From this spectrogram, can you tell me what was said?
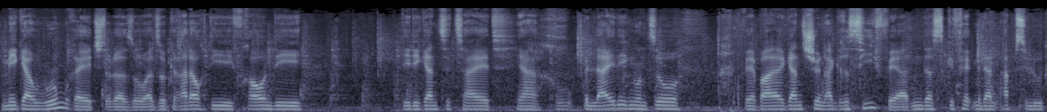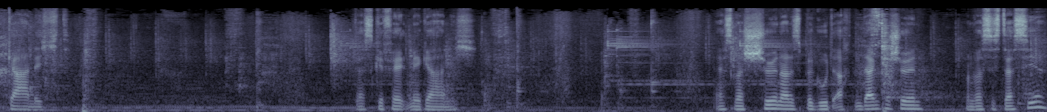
mega rumraged oder so? Also gerade auch die Frauen, die die die ganze Zeit ja beleidigen und so verbal ganz schön aggressiv werden, das gefällt mir dann absolut gar nicht. Das gefällt mir gar nicht. Erstmal schön alles begutachten. Dankeschön. Und was ist das hier?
